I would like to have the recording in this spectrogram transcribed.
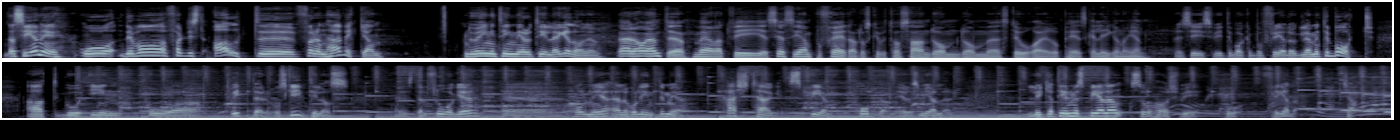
Där ser ni, och det var faktiskt allt för den här veckan. Du har ingenting mer att tillägga Daniel? Nej det har jag inte, mer än att vi ses igen på fredag. Då ska vi ta oss an om de eh, stora europeiska ligorna igen. Precis, vi är tillbaka på fredag och glöm inte bort att gå in på Twitter och skriv till oss. Eh, ställ frågor, eh, håll med eller håll inte med. Hashtag spelpodden är det som gäller. Lycka till med spelen så hörs vi på fredag. Ciao!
